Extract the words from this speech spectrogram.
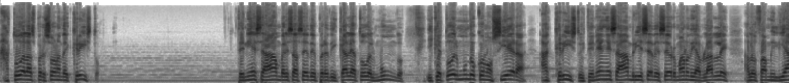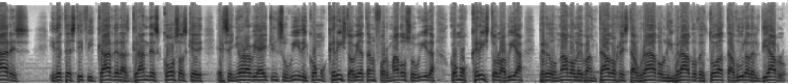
a todas las personas de Cristo. Tenía esa hambre, esa sed de predicarle a todo el mundo y que todo el mundo conociera a Cristo. Y tenían esa hambre y ese deseo, hermano, de hablarle a los familiares y de testificar de las grandes cosas que el Señor había hecho en su vida y cómo Cristo había transformado su vida, cómo Cristo lo había perdonado, levantado, restaurado, librado de toda atadura del diablo.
